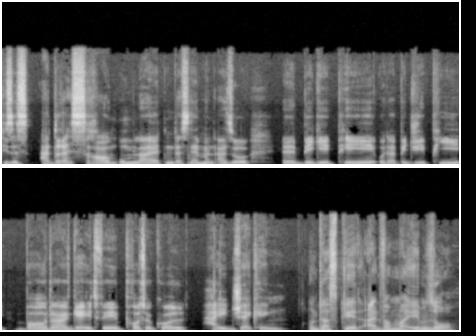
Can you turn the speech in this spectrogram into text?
dieses Adressraum umleiten, das nennt man also äh, BGP oder BGP, Border Gateway Protocol Hijacking. Und das geht einfach mal eben so.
